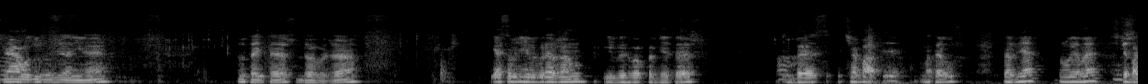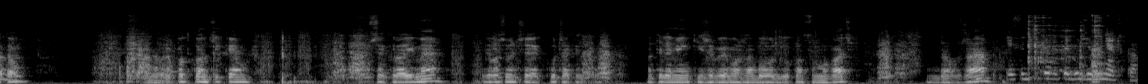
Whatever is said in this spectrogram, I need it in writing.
Śmiało dużo zieleniny. Tutaj też, dobrze. Ja sobie nie wyobrażam i wy chyba pewnie też. O. Bez ciabaty. Mateusz, pewnie? Spróbujemy z Musimy. ciabatą? Dobra, pod kącikiem przekroimy. Zobaczymy, czy kurczak jest na tyle miękki, żeby można było już go konsumować. Dobrze. Jestem ciekawy tego ziemniaczka.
